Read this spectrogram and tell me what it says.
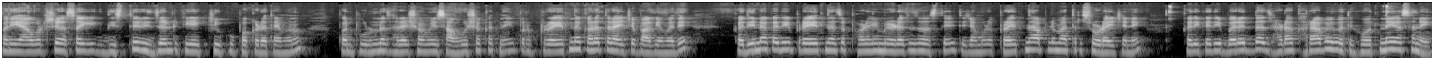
पण यावर्षी असं एक दिसते रिझल्ट की एक चिकू पकडत आहे म्हणून. पण पूर्ण झाल्याशिवाय मी सांगू शकत नाही पण प्रयत्न करत राहायचे बागेमध्ये. कधी ना कधी प्रयत्नाचं फळ हे मिळतच असते त्याच्यामुळे प्रयत्न आपले मात्र सोडायचे नाही. कधी कधी बरेचदा झाडं खराबही होते होत नाही असं नाही.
